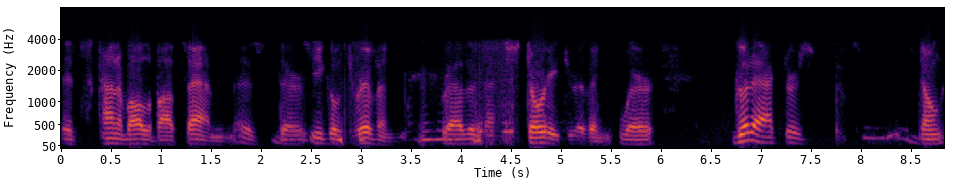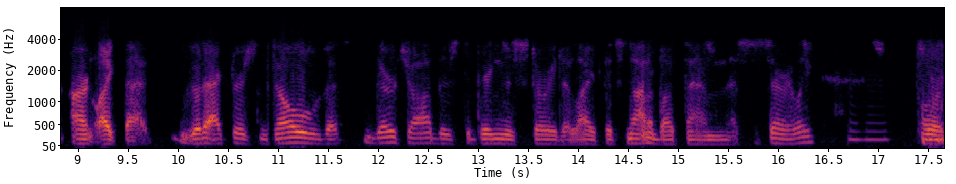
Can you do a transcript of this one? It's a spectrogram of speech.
It's kind of all about them. Is they're ego driven mm-hmm. rather than story driven. Where good actors don't aren't like that. Good actors know that their job is to bring this story to life. It's not about them necessarily, mm-hmm. or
